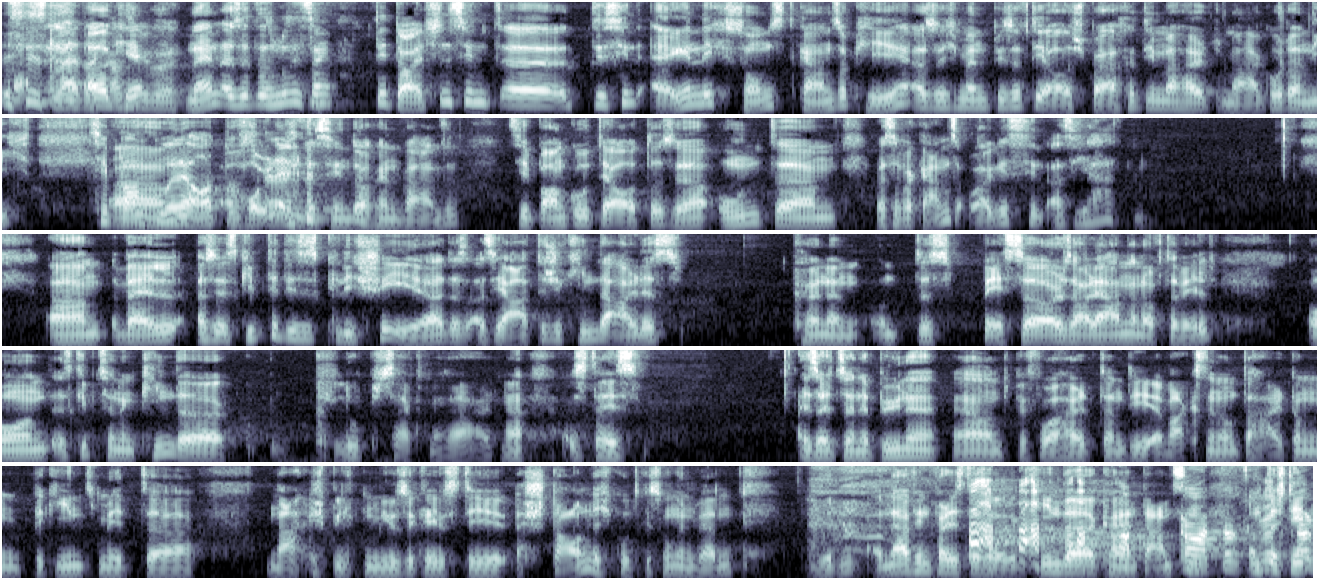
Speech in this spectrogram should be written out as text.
Das ist leider okay. ganz übel. Nein, also das muss ich sagen, die Deutschen sind, äh, die sind eigentlich sonst ganz okay. Also ich meine, bis auf die Aussprache, die man halt mag oder nicht. Sie bauen ähm, gute Autos. Holländer sind auch ein Wahnsinn. Sie bauen gute Autos, ja. Und ähm, was aber ganz arg ist, sind Asiaten. Ähm, weil, also es gibt ja dieses Klischee, ja, dass asiatische Kinder alles können und das besser als alle anderen auf der Welt. Und es gibt so einen Kinderclub, sagt man da halt. Ne? Also da ist ist halt so eine Bühne, ja, und bevor halt dann die Erwachsenenunterhaltung beginnt mit äh, nachgespielten Musicals, die erstaunlich gut gesungen werden, würden. Na, auf jeden Fall ist das so, Kinder können tanzen. Oh Gott, und da steht.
